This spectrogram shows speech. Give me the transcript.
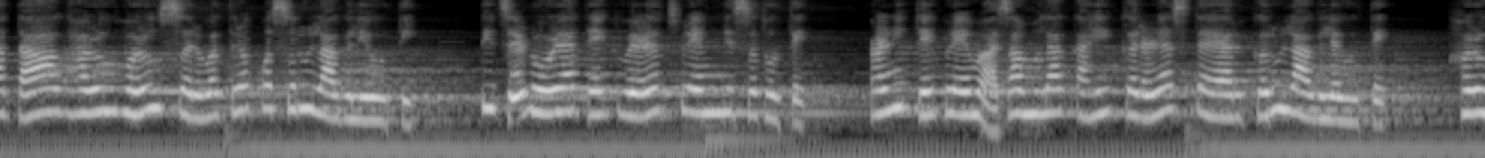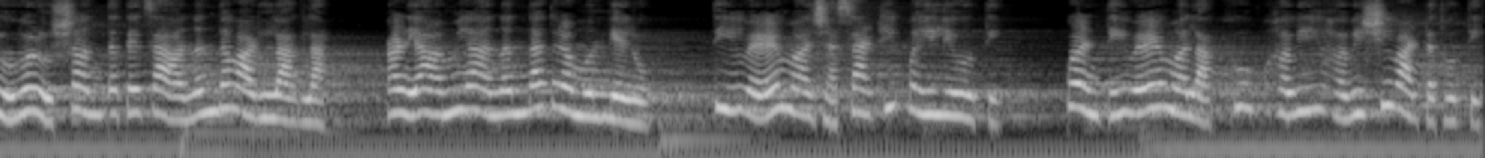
आता आग हळूहळू सर्वत्र पसरू लागली होती. तिचे डोळ्यात एक वेळच प्रेम दिसत होते. आणि ते प्रेम आज आम्हाला काही करण्यास तयार करू लागले होते. हळूहळू शांततेचा आनंद वाढू लागला. आणि आम्ही आनंदात रमून गेलो. ती वेळ माझ्यासाठी पहिली होती. पण ती वेळ मला खूप हवी हवीशी वाटत होती.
